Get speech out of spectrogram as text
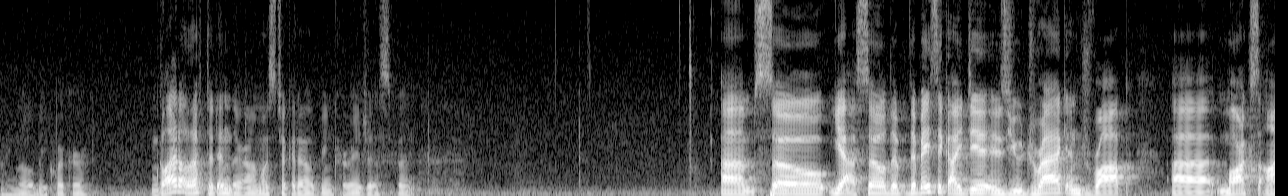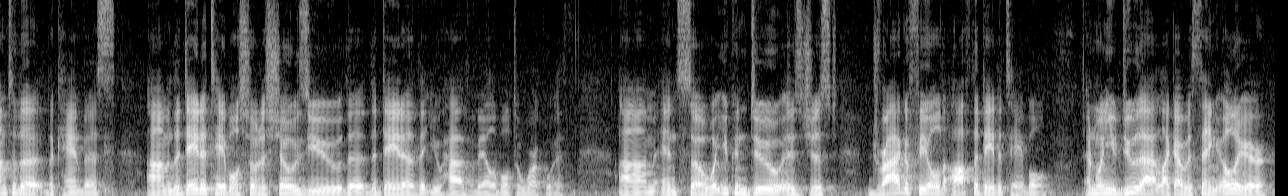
I think that'll be quicker. I'm glad I left it in there. I almost took it out being courageous, but. Um, so yeah, so the, the basic idea is you drag and drop uh, marks onto the, the canvas. Um, and the data table sort of shows you the, the data that you have available to work with. Um, and so what you can do is just drag a field off the data table and when you do that, like I was saying earlier,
